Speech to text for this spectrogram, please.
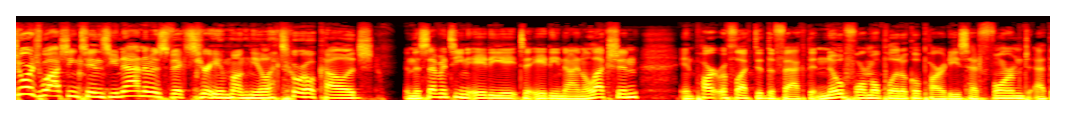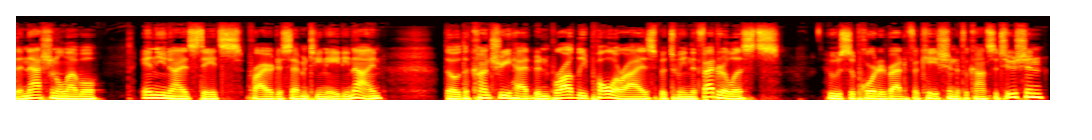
George Washington's unanimous victory among the Electoral College in the 1788 to 89 election in part reflected the fact that no formal political parties had formed at the national level in the United States prior to 1789, though the country had been broadly polarized between the Federalists, who supported ratification of the Constitution,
